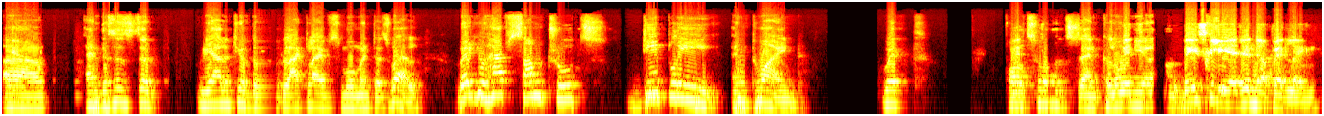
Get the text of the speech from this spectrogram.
Uh, and this is the reality of the Black Lives Movement as well, where you have some truths deeply entwined with falsehoods and colonial. Basically, agenda peddling,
